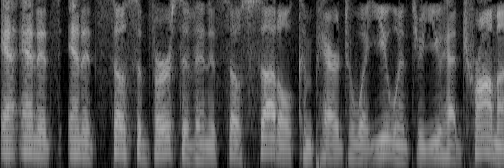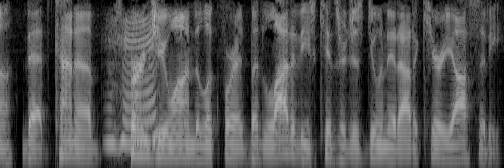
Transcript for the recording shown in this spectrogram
And, and it's and it's so subversive and it's so subtle compared to what you went through. You had trauma that kind of mm-hmm. spurred you on to look for it, but a lot of these kids are just doing it out of curiosity.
